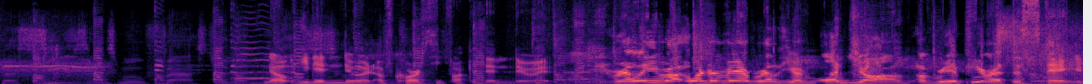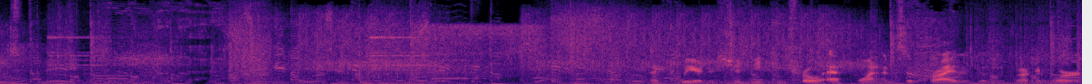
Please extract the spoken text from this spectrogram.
The seasons move faster than No, he didn't do it. Of course, he fucking didn't do it. Really, Wonder Man? Really? You had one job of reappear at the stage. That's weird. It should be Control F1. I'm surprised it doesn't fucking work.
